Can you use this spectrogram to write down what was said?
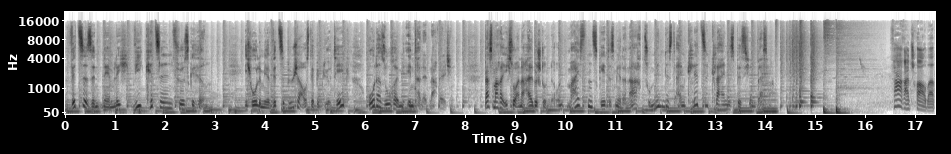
Witze sind nämlich wie Kitzeln fürs Gehirn. Ich hole mir Witzebücher aus der Bibliothek oder suche im Internet nach welchen. Das mache ich so eine halbe Stunde und meistens geht es mir danach zumindest ein klitzekleines bisschen besser. Fahrradschrauber,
